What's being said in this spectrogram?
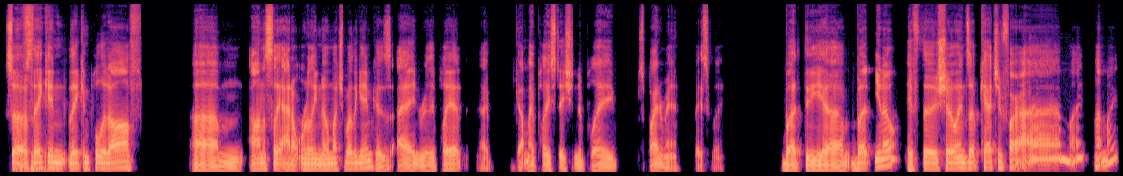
So if they can they can pull it off. Um, honestly, I don't really know much about the game because I didn't really play it. I got my PlayStation to play Spider Man, basically. But the uh, but you know, if the show ends up catching fire, I might I might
